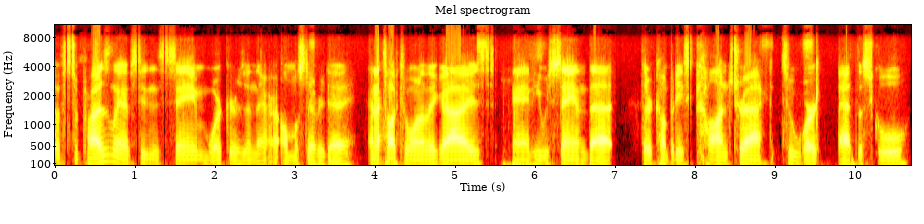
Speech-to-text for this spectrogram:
uh, surprisingly I've seen the same workers in there almost every day. And I talked to one of the guys and he was saying that their company's contract to work at the school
